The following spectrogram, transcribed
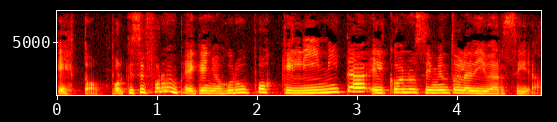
esto, porque se forman pequeños grupos que limita el conocimiento de la diversidad.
